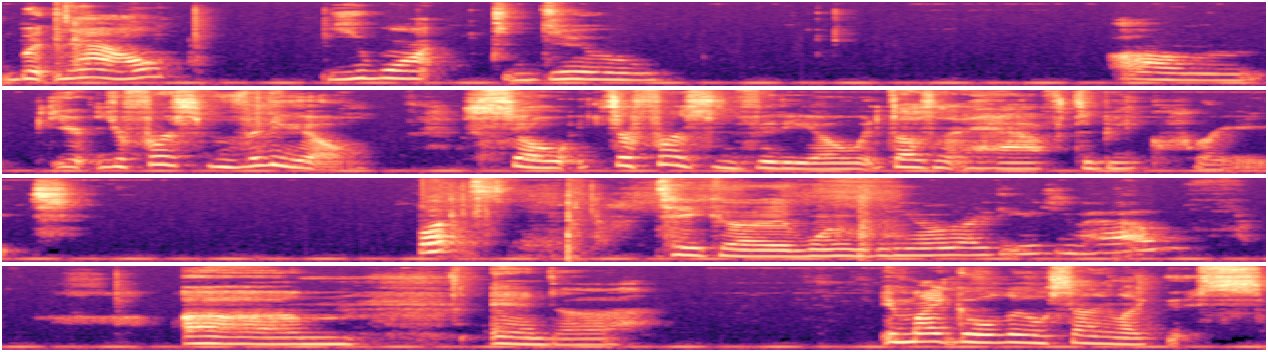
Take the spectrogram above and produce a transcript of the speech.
But now you want to do um your your first video. So it's your first video, it doesn't have to be great. But take uh, one of the video ideas you have. Um and uh it might go a little something like this.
